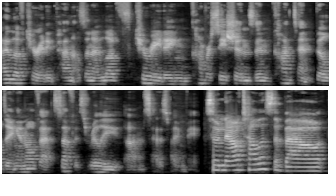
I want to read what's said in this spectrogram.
I love curating panels and I love curating conversations and content building and all that stuff. It's really um, satisfying me. So now tell us about,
